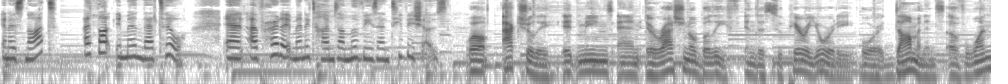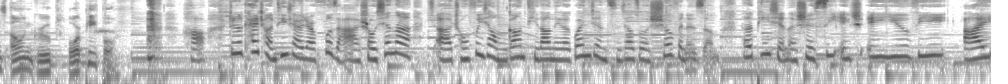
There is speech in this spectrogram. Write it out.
And it's not? I thought it meant that too. And I've heard it many times on movies and TV shows. Well, actually, it means an irrational belief in the superiority or dominance of one's own group or people. 好，这个开场听起来有点复杂啊。首先呢，啊、重复一下我们刚刚提到那个关键词叫做 chauvinism，它的拼写呢是 c h a u v i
